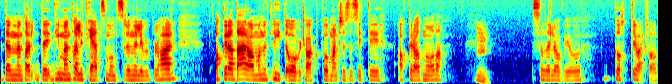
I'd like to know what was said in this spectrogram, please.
mental, de, de mentalitetsmonstrene Liverpool har, akkurat der har man et lite overtak på Manchester City akkurat nå, da. Mm. Så det lover jo godt, i hvert fall.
